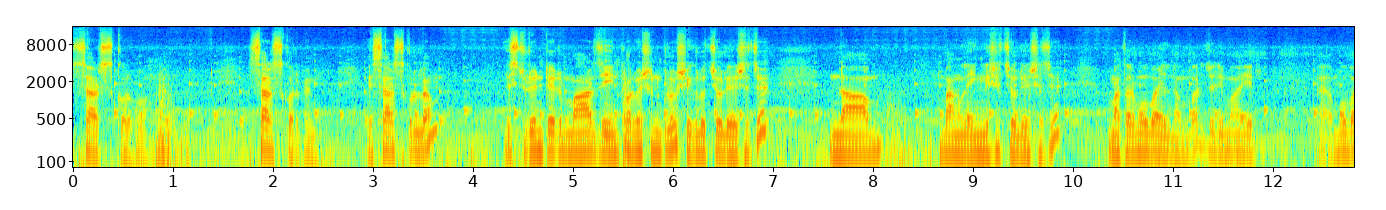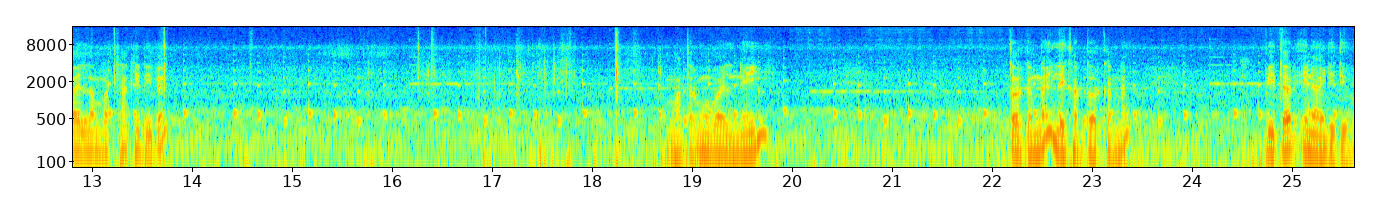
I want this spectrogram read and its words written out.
সার্চ করব। সার্চ করবেন। এ সার্চ করলাম স্টুডেন্টের মার যে ইনফরমেশনগুলো সেগুলো চলে এসেছে। নাম বাংলা ইংলিশে চলে এসেছে। মাতার মোবাইল নাম্বার, যদি মায়ের মোবাইল নাম্বার থাকে দিবেন। মাতার মোবাইল নেই। দরকার নাই, লেখার দরকার নাই। পিতার এনআইডি দিব।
